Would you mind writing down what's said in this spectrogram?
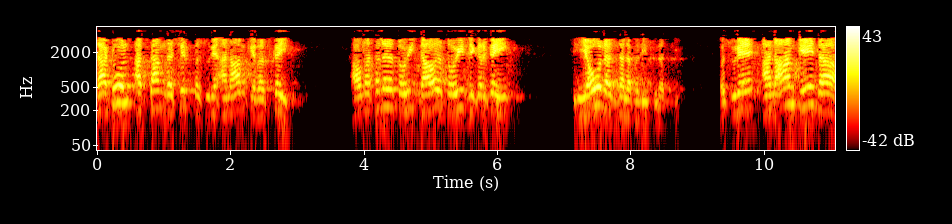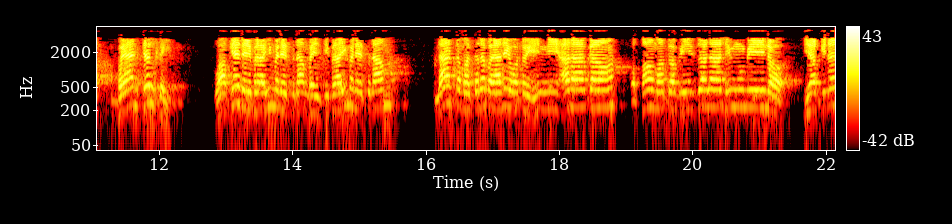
دا ټول اقسام د شرک په سورې انعام کې رس کړي او مسله توحید داوه توحید ذکر کړي یو لزل په دې صورت کې په سوره انعام کې دا بیان چل کړي واقع د ابراهيم عليه السلام باندې ابراهيم عليه السلام لا ته مسله بیانې وته اني اراك وقومك في ضلال مبين یقینا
